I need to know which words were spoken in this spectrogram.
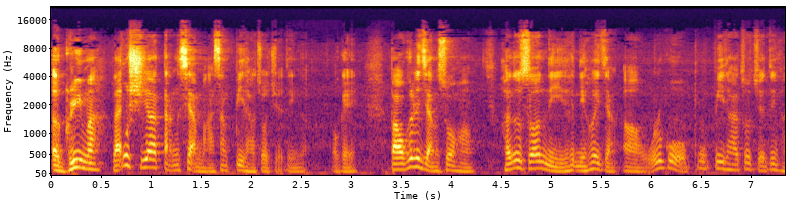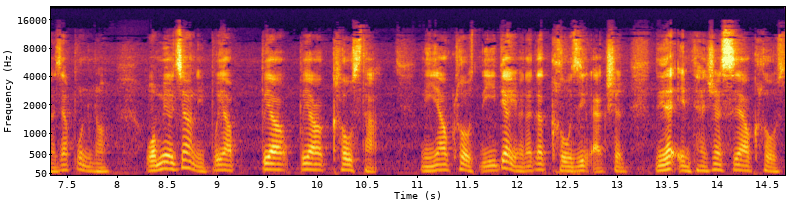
的，agree 吗？来，不需要当下马上逼他做决定的，OK？把我跟你讲说哈，很多时候你你会讲啊，如果我不逼他做决定，好像不能哦。我没有叫你不要不要不要 close 他。你要 close，你一定要有那个 closing action。你的 intention 是要 close，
